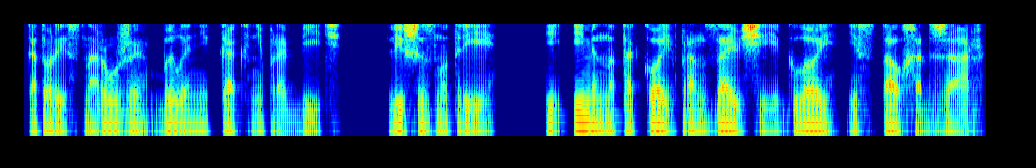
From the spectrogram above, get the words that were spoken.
которые снаружи было никак не пробить, лишь изнутри. И именно такой пронзающей иглой и стал Хаджар.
